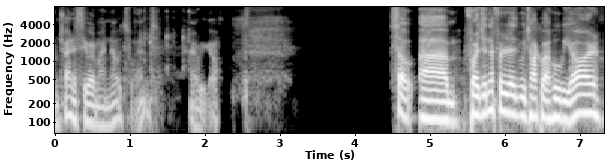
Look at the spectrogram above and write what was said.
I'm trying to see where my notes went. There we go. So, um, for agenda for today, we talk about who we are,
